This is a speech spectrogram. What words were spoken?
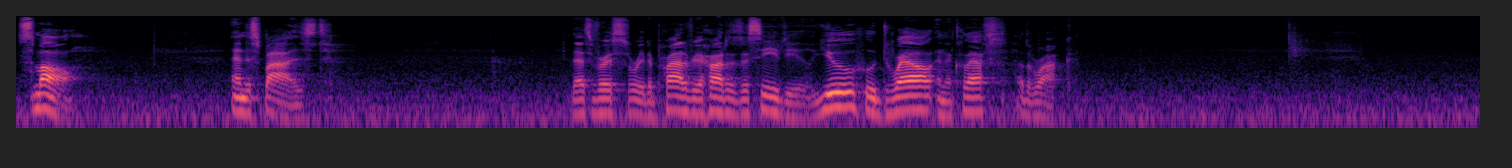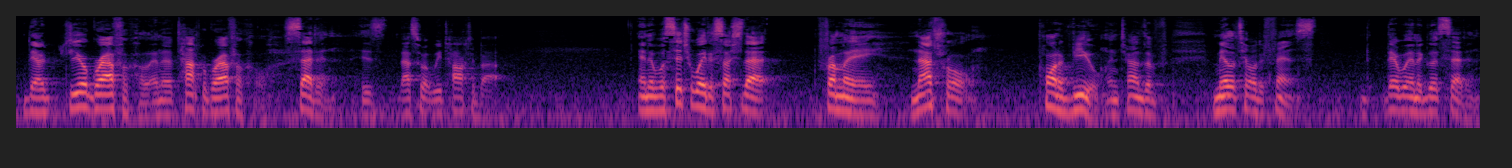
Small and despised. That's verse 3. The pride of your heart has deceived you, you who dwell in the clefts of the rock. Their geographical and their topographical setting is that's what we talked about. And it was situated such that from a natural point of view, in terms of military defense, they were in a good setting.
